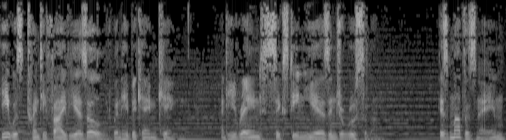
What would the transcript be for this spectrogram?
He was twenty-five years old when he became king, and he reigned sixteen years in Jerusalem. His mother's name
